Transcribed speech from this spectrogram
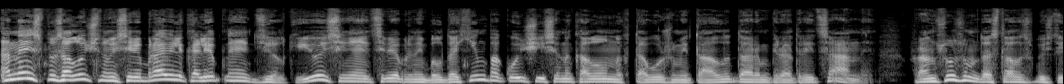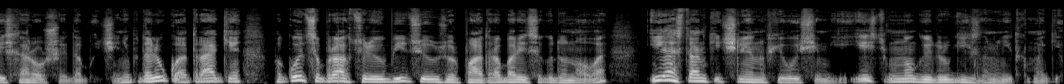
Она из позолоченного серебра великолепной отделки. Ее осеняет серебряный балдахин, покоящийся на колоннах того же металла, дар императрицы Анны. Французам досталось бы здесь хорошая добыча. Неподалеку от Раки покоится прах царя-убийцы и узурпатора Бориса Годунова, и останки членов его семьи. Есть много и других знаменитых могил.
